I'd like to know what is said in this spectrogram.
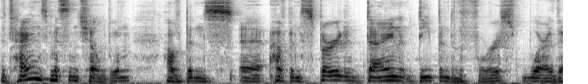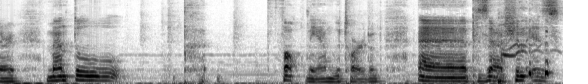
The town's missing children have been uh, have been spirited down deep into the forest where their mental fuck me, I'm retarded. Uh, possession is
